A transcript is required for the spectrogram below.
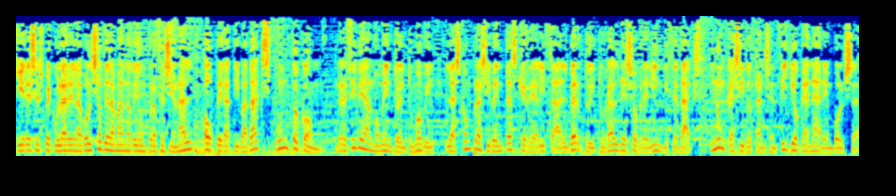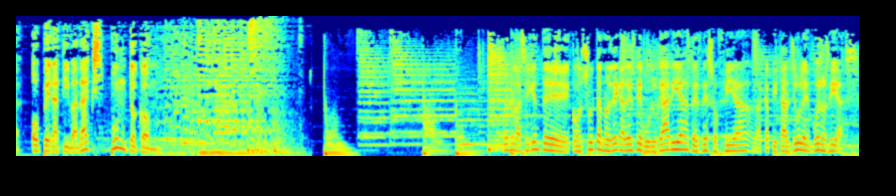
¿Quieres especular en la bolsa de la mano de un profesional? Operativadax.com. Recibe al momento en tu móvil las compras y ventas que realiza Alberto Iturralde sobre el índice DAX. Nunca ha sido tan sencillo ganar en bolsa. Operativadax.com. Bueno, la siguiente consulta nos llega desde Bulgaria, desde Sofía, la capital. Julen, buenos días.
